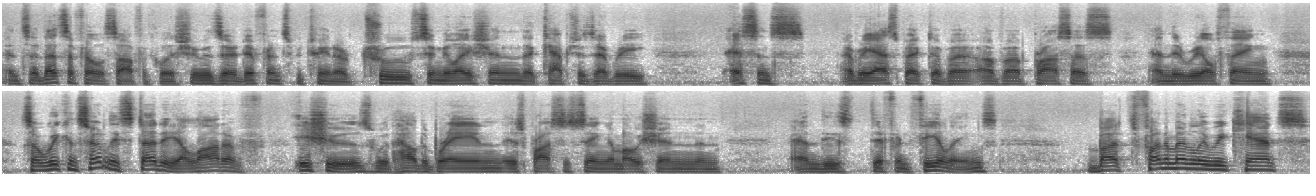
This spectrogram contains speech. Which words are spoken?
And so that's a philosophical issue. Is there a difference between a true simulation that captures every essence, every aspect of a, of a process, and the real thing? So we can certainly study a lot of issues with how the brain is processing emotion and, and these different feelings. But fundamentally, we can't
